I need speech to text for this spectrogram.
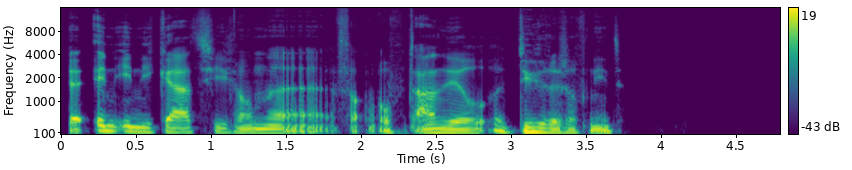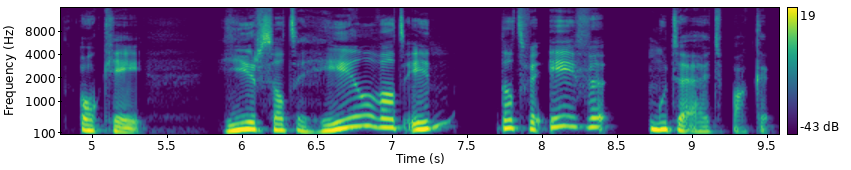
eh, een indicatie van, uh, van of het aandeel duur is of niet. Oké, hier zat heel wat in dat we even moeten uitpakken.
